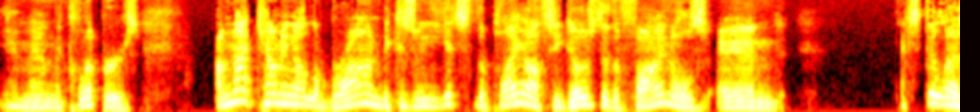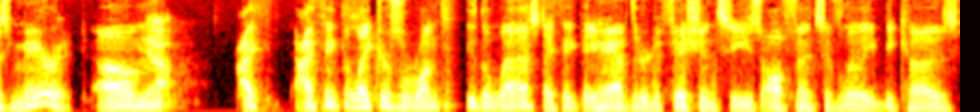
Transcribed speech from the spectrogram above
yeah, man, the Clippers. I'm not counting out LeBron because when he gets to the playoffs, he goes to the finals, and it still has merit. Um, yeah. I I think the Lakers will run through the West. I think they have their deficiencies offensively because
